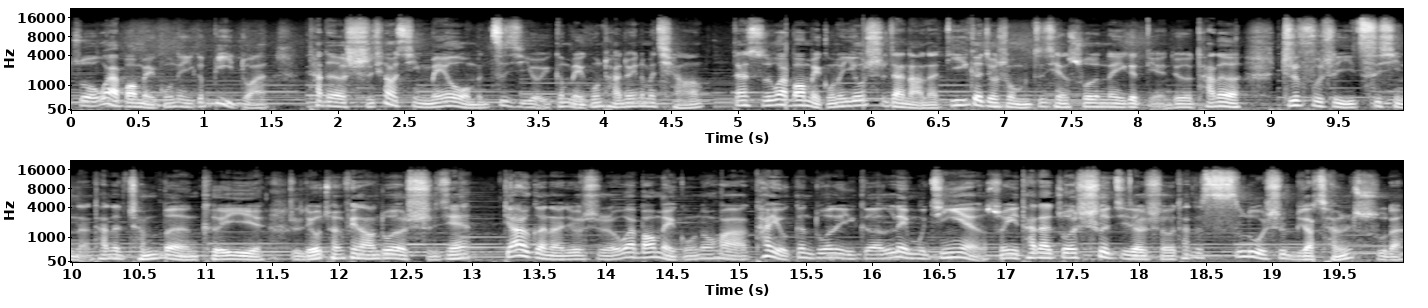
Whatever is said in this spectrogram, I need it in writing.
做外包美工的一个弊端，它的时效性没有我们自己有一个美工团队那么强。但是外包美工的优势在哪呢？第一个就是我们之前说的那一个点，就是它的支付是一次性的，它的成本可以留存非常多的时间。第二个呢，就是外包美工的话，他有更多的一个类目经验，所以他在做设计的时候，他的思路是比较成熟的。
